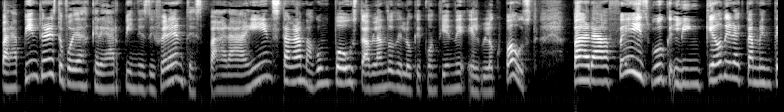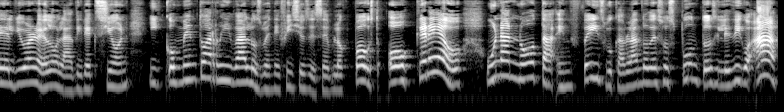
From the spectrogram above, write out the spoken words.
para Pinterest te voy a crear pines diferentes, para Instagram hago un post hablando de lo que contiene el blog post, para Facebook, linkeo directamente el URL o la dirección y comento arriba los beneficios de ese blog post. O creo una nota en Facebook hablando de esos puntos y les digo, ah,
